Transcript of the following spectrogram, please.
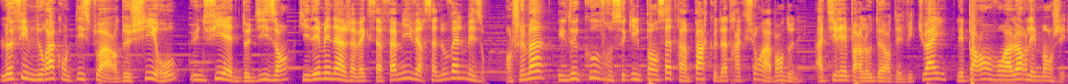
Le film nous raconte l'histoire de Shihiro, une fillette de 10 ans qui déménage avec sa famille vers sa nouvelle maison. En chemin, il découvre ce qu'il pense être un parc d'attractions abandonné. Attirés par l'odeur des victuailles, les parents vont alors les manger.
